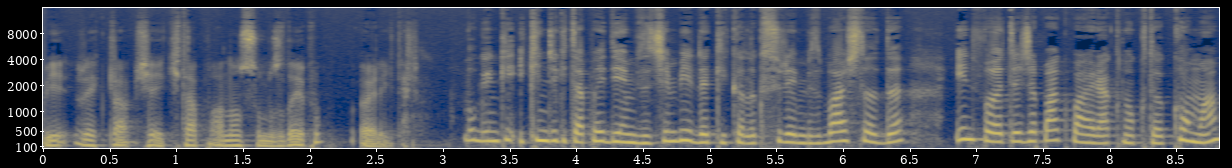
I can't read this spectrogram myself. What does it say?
bir reklam şey kitap anonsumuzu da yapıp öyle gidelim. Bugünkü ikinci kitap hediyemiz için bir dakikalık süremiz başladı. info.recepakbayrak.com'a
